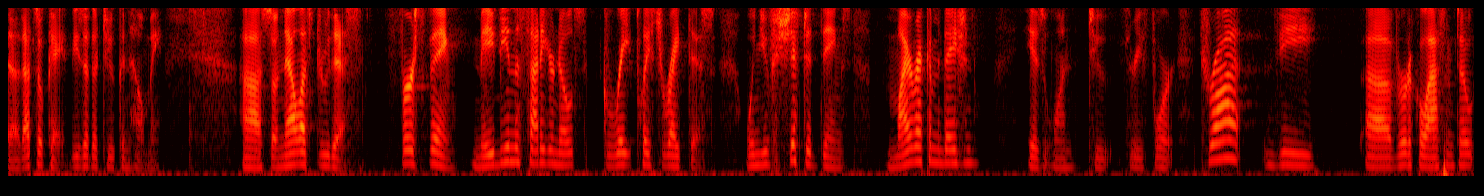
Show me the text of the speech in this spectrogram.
uh, that's okay. These other two can help me. Uh, so now let's do this. First thing, maybe in the side of your notes, great place to write this. When you've shifted things, my recommendation, is 1, 2, 3, 4. Draw the uh, vertical asymptote,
